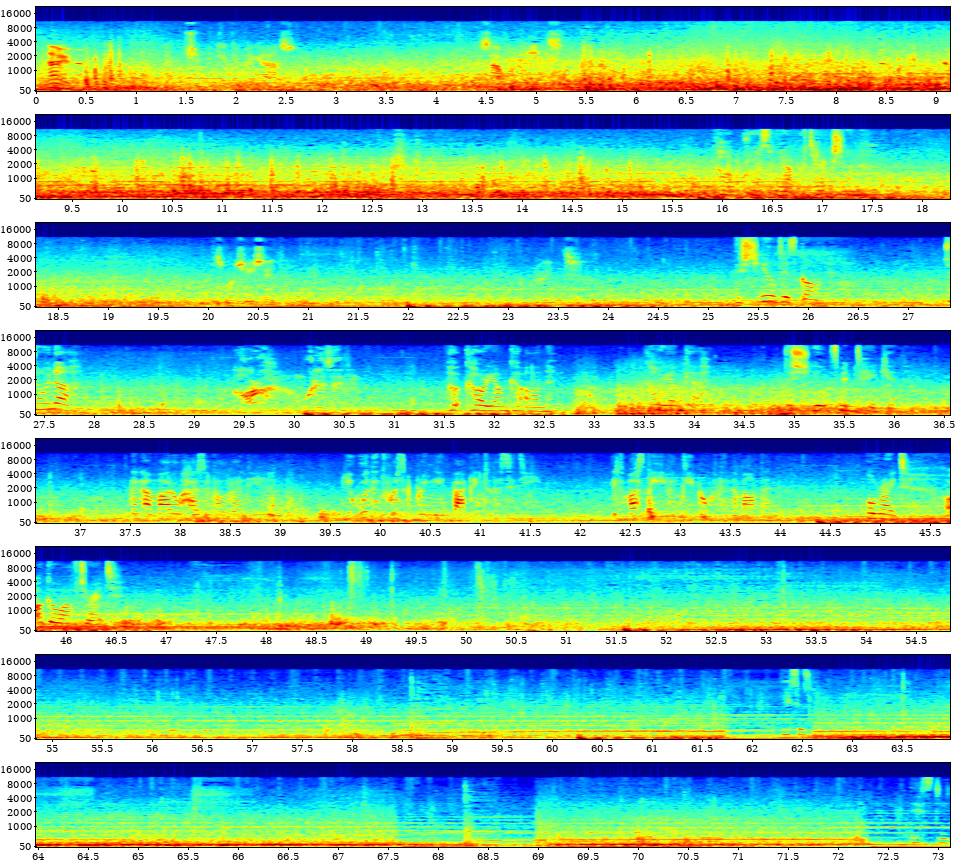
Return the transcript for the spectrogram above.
Now, should be kicking big ass. Let's have a breeze. Can't cross without protection. That's what she said. Right. The shield is gone.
